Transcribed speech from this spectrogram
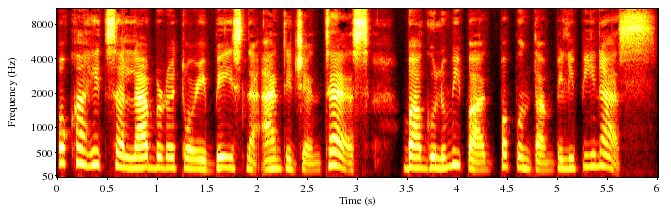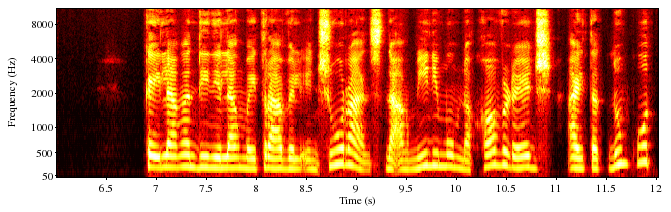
o kahit sa laboratory-based na antigen test bago lumipad papuntang Pilipinas. Kailangan din nilang may travel insurance na ang minimum na coverage ay 35,000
